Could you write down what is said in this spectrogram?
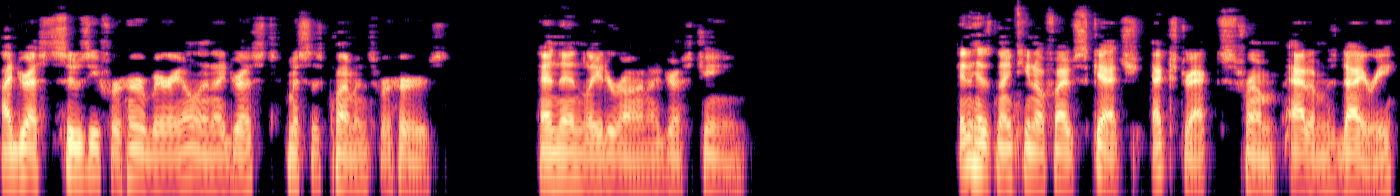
I dressed Susie for her burial, and I dressed Mrs. Clemens for hers. And then later on, I dressed Jean. In his 1905 sketch, Extracts from Adam's Diary,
